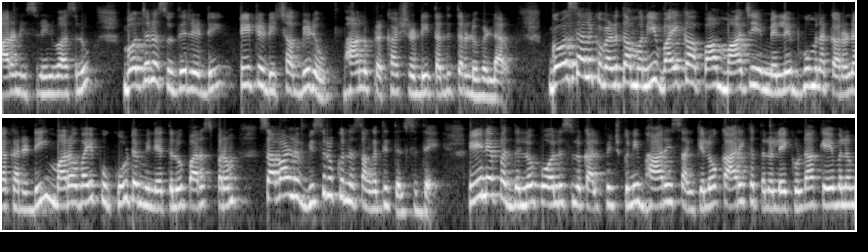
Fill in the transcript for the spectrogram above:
ఆరణి శ్రీనివాసులు బొజ్జల సుధీర్ రెడ్డి టీటీడీ సభ్యుడు భానుప్రకాష్ రెడ్డి తదితరులు వెళ్ళారు గోశాలకు వెళతామని వైకాపా మాజీ ఎమ్మెల్యే భూమన కరుణాకర్ రెడ్డి మరోవైపు కూటమి నేతలు పరస్పరం సవాళ్ళు విసురుకున్న సంగతి తెలిసిందే. ఈ నేపథ్యంలో పోలీసులు కల్పించుకుని భారీ సంఖ్యలో కార్యకర్తలు లేకుండా కేవలం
